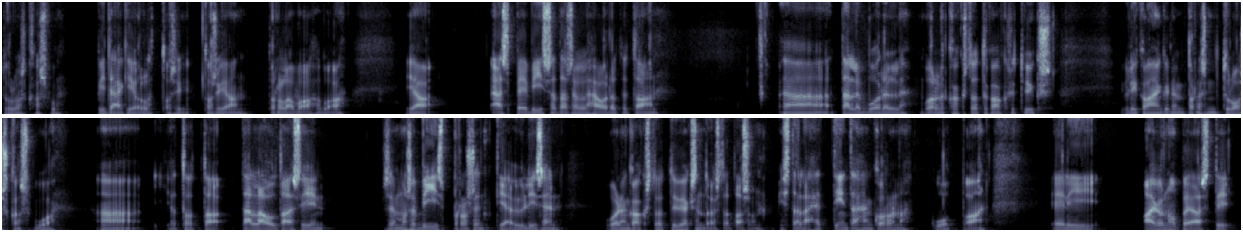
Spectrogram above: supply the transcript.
tuloskasvu pitääkin olla tosi, tosiaan todella vahvaa. Ja SP500 odotetaan ää, tälle vuodelle, vuodelle 2021 – yli 20 prosentin tuloskasvua ää, ja tota, tällä oltaisiin semmoisen 5 prosenttia yli sen vuoden 2019 tason, mistä lähdettiin tähän koronakuoppaan. Eli aika nopeasti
